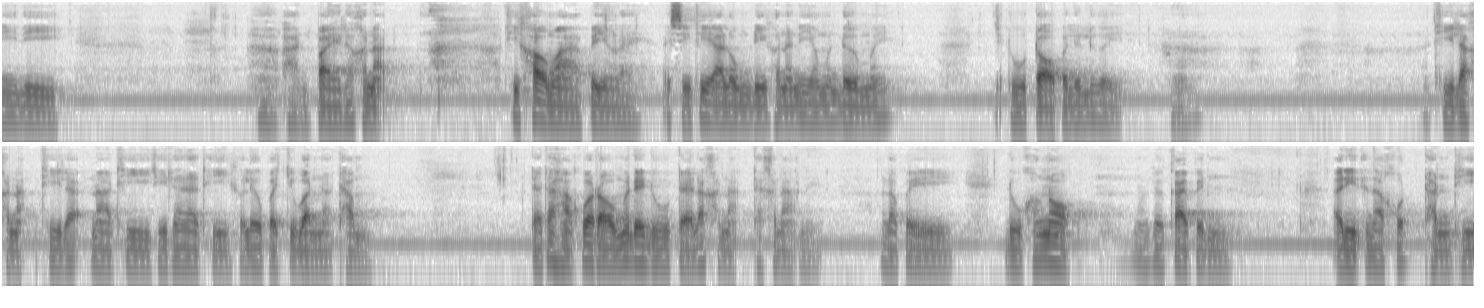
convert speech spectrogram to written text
นี้ดี ผ่านไปแล้วขณะ ที่เข้ามาเป็นอย่างไรไอ้สิ่งที่อารมณ์ดีขณะนี้ยังเหมือนเดิมไหมดูต่อไปเรื่อยๆทีละขณะทีละนาทีทีละนาทีเขาเรียกปัจจุบันธรรม แต่ถ้าหากว่าเราไม่ได้ดูแต่ละขณะแต่ขณะนี้เราไปดูข้างนอก มันก็กลายเป็นอดีตอนาคตทันที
